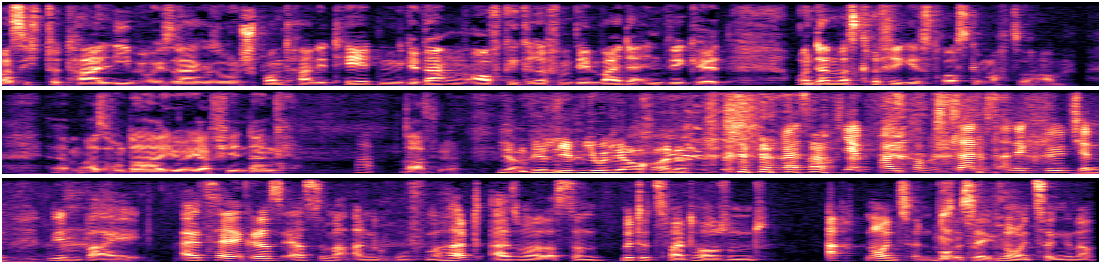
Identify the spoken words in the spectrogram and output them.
was ich total liebe, wo ich sage, so eine Spontanität, einen Gedanken aufgegriffen, den weiterentwickelt und dann was Griffiges draus gemacht zu haben. Ähm, also von daher, Julia, vielen Dank dafür. Ja, wir lieben Julia auch alle. ich weiß auf jeden Fall, kommt ein kleines Anekdötchen nebenbei. Als Helge das erste Mal angerufen hat, also war das dann Mitte 2000, 8, 19, 19. 19, genau.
